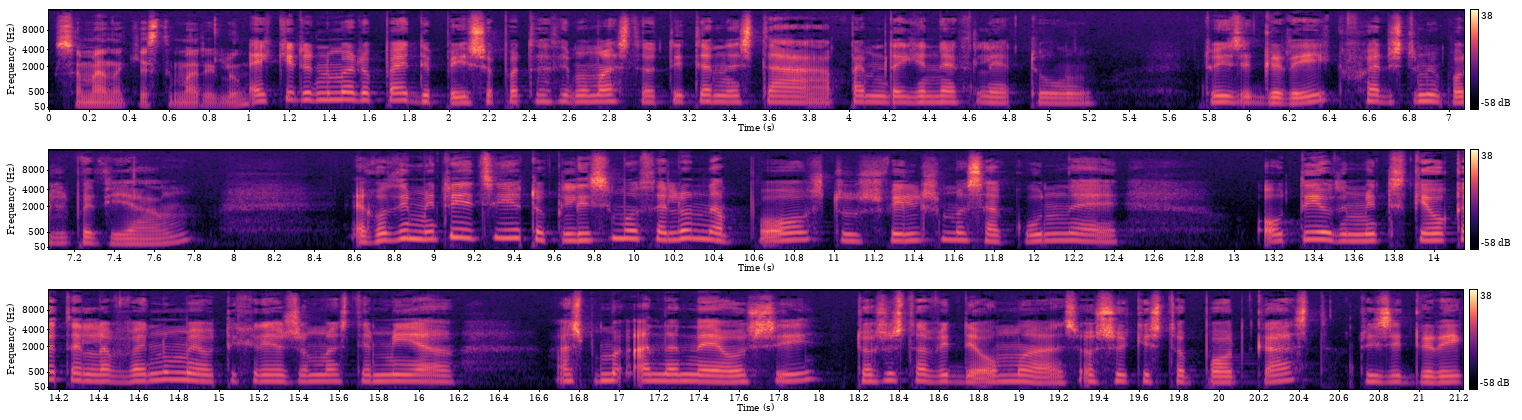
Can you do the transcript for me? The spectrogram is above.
Σε μένα και στη Μαριλού. Έχει και το νούμερο 5 πίσω, οπότε θα θυμόμαστε ότι ήταν στα πέμπτα γενέθλια του, του Easy Greek. Ευχαριστούμε πολύ, παιδιά. Εγώ, Δημήτρη, έτσι για το κλείσιμο θέλω να πω στους φίλους που μας ακούνε ότι ο Δημήτρης και εγώ καταλαβαίνουμε ότι χρειαζόμαστε μία ας πούμε ανανέωση τόσο στα βίντεο μας όσο και στο podcast του Easy Greek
